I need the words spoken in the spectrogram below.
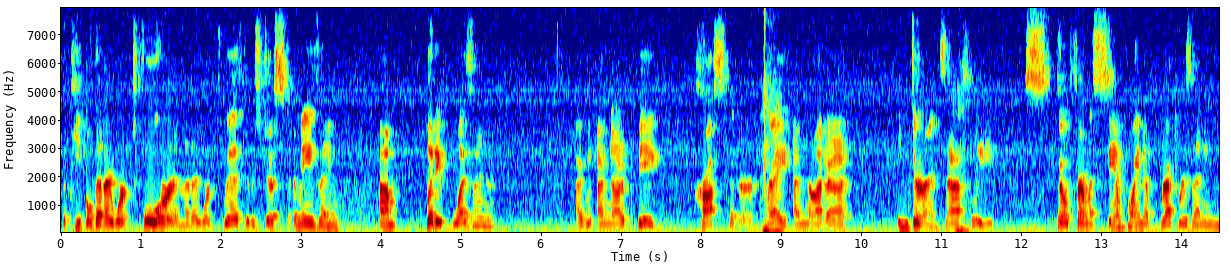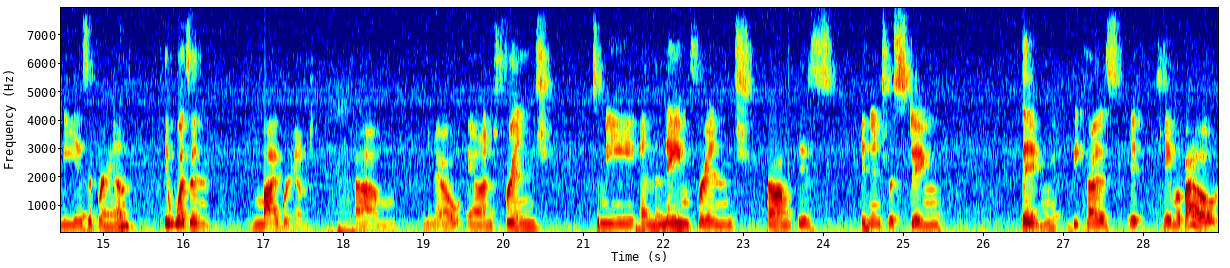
the people that I worked for and that I worked with. It was just amazing. Um, but it wasn't, i w- I'm not a big CrossFitter, mm-hmm. right? I'm not a endurance athlete. So from a standpoint of representing me as a brand, it wasn't my brand. Mm-hmm. Um, you know, and Fringe to me, and the name Fringe um, is an interesting thing because it came about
